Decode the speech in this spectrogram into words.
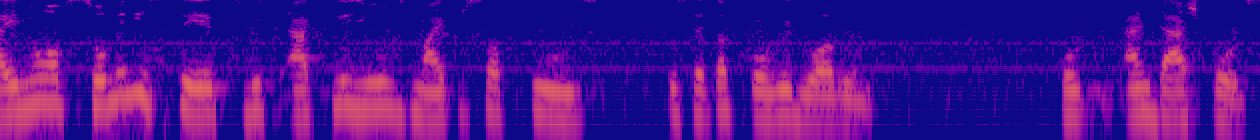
i know of so many states which actually used microsoft tools to set up covid war rooms and dashboards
